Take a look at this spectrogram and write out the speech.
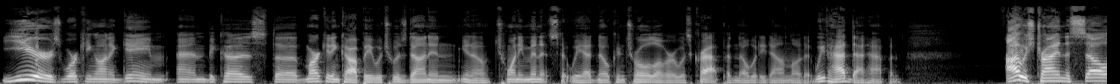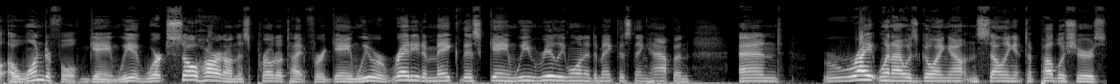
years working on a game and because the marketing copy which was done in, you know, 20 minutes that we had no control over was crap and nobody downloaded. We've had that happen. I was trying to sell a wonderful game. We had worked so hard on this prototype for a game. We were ready to make this game. We really wanted to make this thing happen. And right when I was going out and selling it to publishers,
